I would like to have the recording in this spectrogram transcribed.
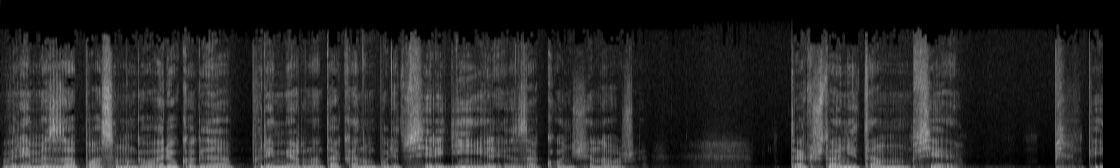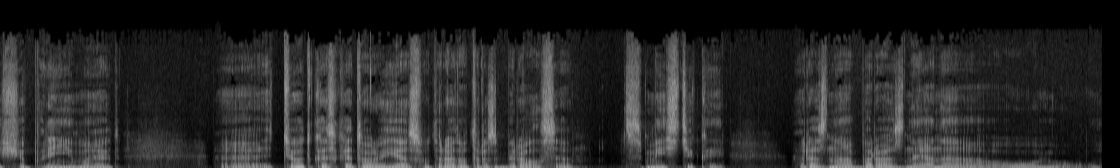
время с запасом говорю, когда примерно так оно будет в середине или закончено уже. Так что они там все пищу принимают. Э, тетка, с которой я с утра тут разбирался с мистикой, разнообразная, она у, у,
